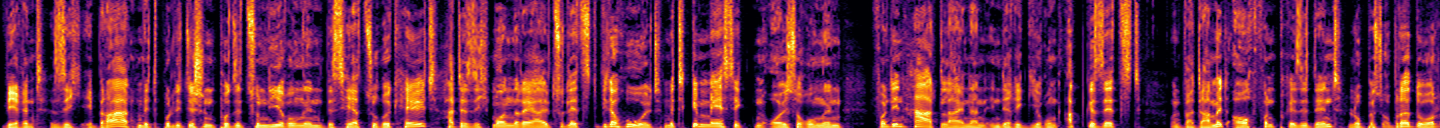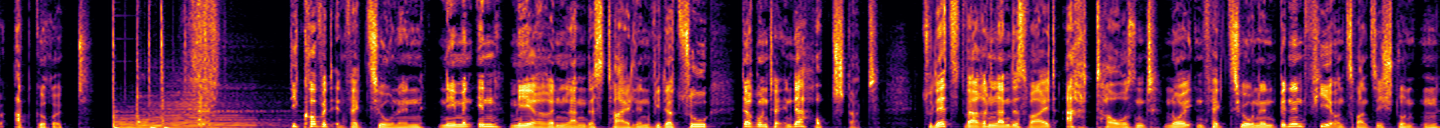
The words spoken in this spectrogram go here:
Während sich Ebrard mit politischen Positionierungen bisher zurückhält, hatte sich Monreal zuletzt wiederholt mit gemäßigten Äußerungen von den Hardlinern in der Regierung abgesetzt und war damit auch von Präsident López Obrador abgerückt. Die Covid-Infektionen nehmen in mehreren Landesteilen wieder zu, darunter in der Hauptstadt. Zuletzt waren landesweit 8000 Neuinfektionen binnen 24 Stunden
